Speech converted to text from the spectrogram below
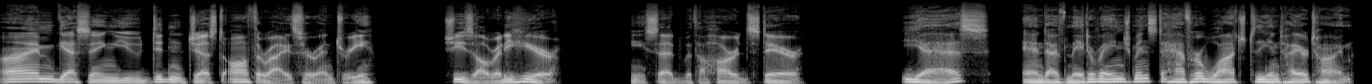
I'm guessing you didn't just authorize her entry. She's already here he said with a hard stare. Yes, and I've made arrangements to have her watched the entire time,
